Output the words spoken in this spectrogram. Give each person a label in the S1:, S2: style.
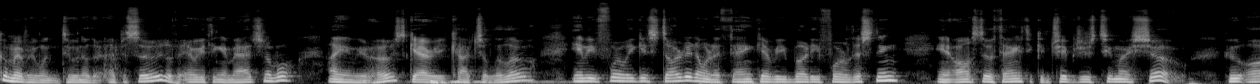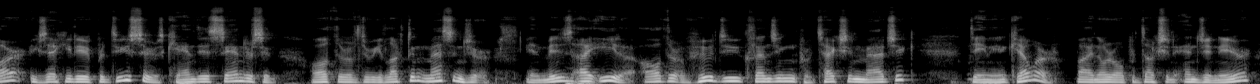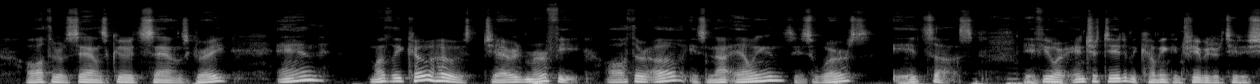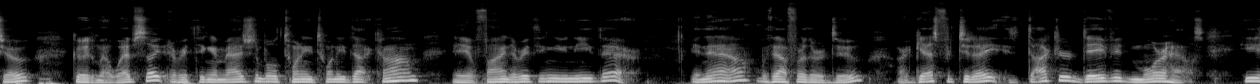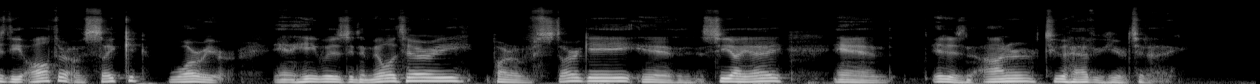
S1: Welcome, everyone, to another episode of Everything Imaginable. I am your host, Gary Cacciolillo. And before we get started, I want to thank everybody for listening and also thank the contributors to my show, who are executive producers Candice Sanderson, author of The Reluctant Messenger, and Ms. Aida, author of Hoodoo Cleansing Protection Magic, Damian Keller, binaural production engineer, author of Sounds Good, Sounds Great, and monthly co host Jared Murphy, author of It's Not Aliens, It's Worse, It's Us. If you are interested in becoming a contributor to the show, go to my website, everythingimaginable2020.com, and you'll find everything you need there. And now, without further ado, our guest for today is Dr. David Morehouse. He is the author of Psychic Warrior, and he was in the military, part of Stargate and CIA and it is an honor to have you here today.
